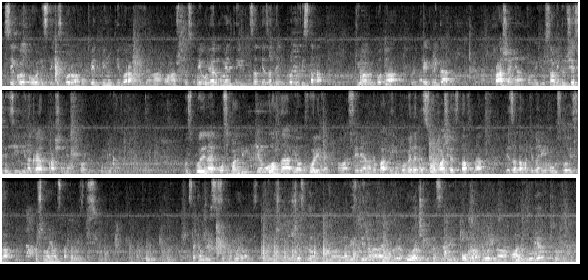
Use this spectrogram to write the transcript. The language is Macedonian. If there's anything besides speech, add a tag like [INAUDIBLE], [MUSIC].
Секој од говорниците ќе зборува по 5 минути во рамките на она што се негови аргументи за тезата или против истата. Ке имаме потоа една реплика, прашања помеѓу самите учесници и на крајот прашања од публиката. Господине Османли, ќе молам да ја отворите оваа серија на дебати и поведете со вашиот став на тезата Македонија има услови за почнување на стартап бизнеси. Сакам да ви се заблагодарам за денешното учество. На вистина е охрабрувачки да се види толка број на млади луѓе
